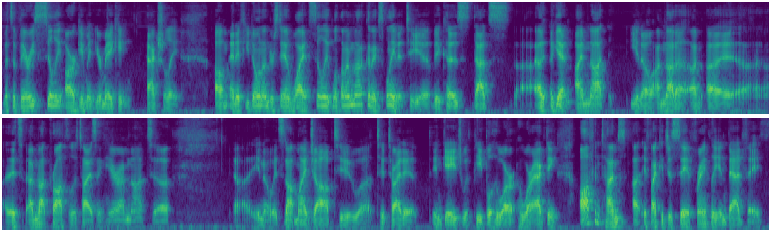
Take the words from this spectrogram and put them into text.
That's a very silly argument you're making, actually. Um, and if you don't understand why it's silly, well, then I'm not going to explain it to you because that's uh, again, I'm not, you know, I'm not a, I'm, I, uh, it's, I'm not proselytizing here. I'm not, uh, uh, you know, it's not my job to uh, to try to engage with people who are who are acting, oftentimes, uh, if I could just say it frankly, in bad faith.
